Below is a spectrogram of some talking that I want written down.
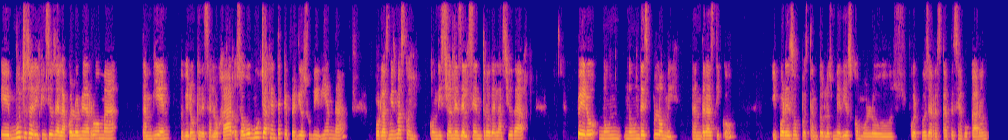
eh, muchos edificios de la colonia Roma también tuvieron que desalojar, o sea, hubo mucha gente que perdió su vivienda por las mismas condiciones del centro de la ciudad, pero no un, no un desplome tan drástico y por eso pues tanto los medios como los cuerpos de rescate se abocaron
